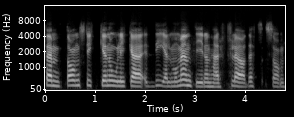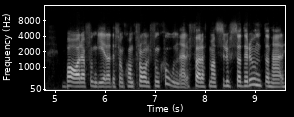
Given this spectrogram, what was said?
15 stycken olika delmoment i den här flödet som bara fungerade som kontrollfunktioner för att man slussade runt den här eh,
